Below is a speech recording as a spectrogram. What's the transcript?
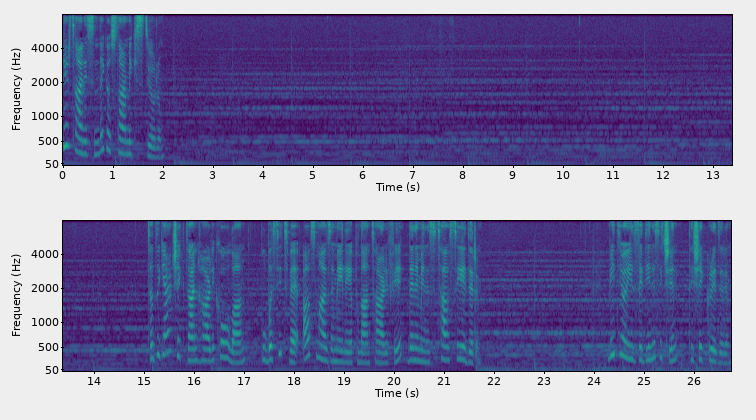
bir tanesinde göstermek istiyorum. Tadı gerçekten harika olan bu basit ve az malzemeyle yapılan tarifi denemenizi tavsiye ederim. Videoyu izlediğiniz için teşekkür ederim.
